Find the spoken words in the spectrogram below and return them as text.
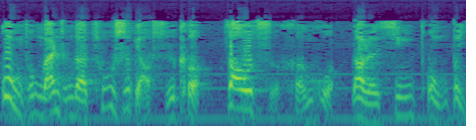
共同完成的《出师表》时刻遭此横祸，让人心痛不已。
